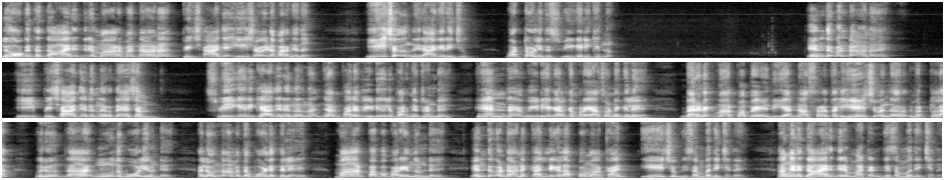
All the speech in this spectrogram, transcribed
ലോകത്ത് ദാരിദ്ര്യം മാറുമെന്നാണ് പിശാജ് ഈശോയുടെ പറഞ്ഞത്. ഈശോ നിരാകരിച്ചു. വട്ടോളി ഇത് സ്വീകരിക്കുന്നു. എന്തുകൊണ്ടാണ് ഈ പിശാചിന്റെ നിർദ്ദേശം സ്വീകരിക്കാതിരുന്നെന്ന് ഞാൻ പല വീഡിയോയിൽ പറഞ്ഞിട്ടുണ്ട്. ഇനി എന്റെ വീഡിയോ കേൾക്കാൻ പ്രയാസമുണ്ടെങ്കിൽ ബെനഡിക് മാർപ്പാപ്പ എഴുതിയ നസ്രത്തൽ യേശു എന്ന് പറഞ്ഞിട്ടുള്ള ഒരു മൂന്ന് വോളിയുണ്ട്. അല്ല ഒന്നാമത്തെ വോളിയത്തിൽ മാർപ്പാപ്പ പറയുന്നുണ്ട് എന്തുകൊണ്ടാണ് കല്ലുകൾ അപ്പമാക്കാൻ യേശു വിസമ്മതിച്ചത്? അങ്ങനെ ദാരിദ്ര്യം മാറ്റാൻ വിസമ്മതിച്ചത്.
